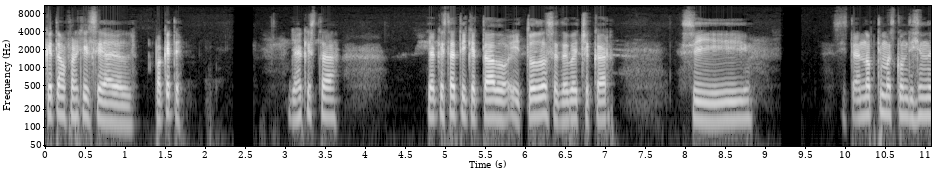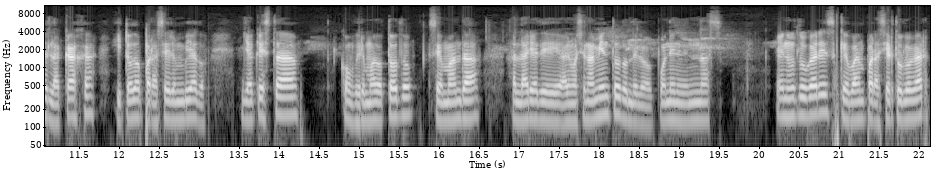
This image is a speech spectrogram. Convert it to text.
qué tan frágil sea el paquete. Ya que está ya que está etiquetado y todo se debe checar si si está en óptimas condiciones la caja y todo para ser enviado, ya que está confirmado todo, se manda al área de almacenamiento donde lo ponen en unas en unos lugares que van para cierto lugar.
